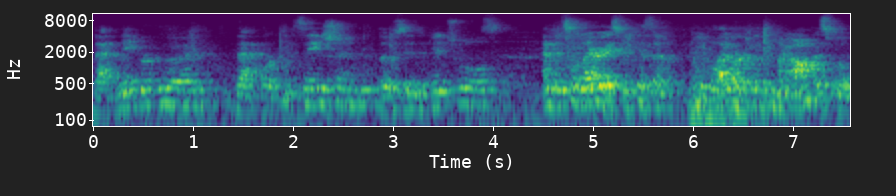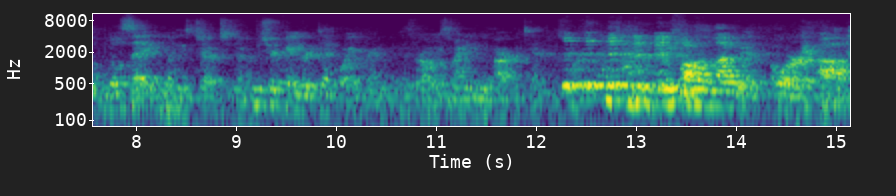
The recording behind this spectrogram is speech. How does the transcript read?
that neighborhood, that organization, those individuals. And it's hilarious because the people I work with in my office will, will say, you know, these jokes, you know, who's your favorite dead boyfriend? Because we're always finding new architects we fall in love with. Or uh,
